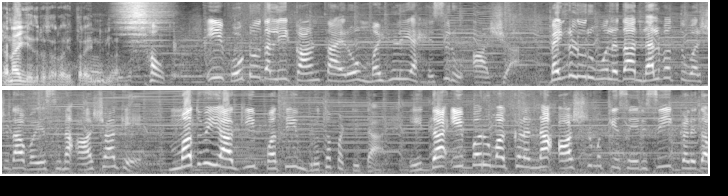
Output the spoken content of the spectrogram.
ಚೆನ್ನಾಗಿದ್ರು ಸರ್ ಈ ಥರ ಏನಿಲ್ಲ. ಹೌದು. ಈ ಫೋಟೋದಲ್ಲಿ ಕಾಣ್ತಾ ಇರೋ ಮಹಿಳೆಯ ಹೆಸರು ಆಶಾ. ಬೆಂಗಳೂರು ಮೂಲದ ನಲವತ್ತು ವರ್ಷದ ವಯಸ್ಸಿನ ಆಶಾಗೆ ಮದುವೆಯಾಗಿ ಪತಿ ಮೃತಪಟ್ಟಿದ್ದ. ಇದ್ದ ಇಬ್ಬರು ಮಕ್ಕಳನ್ನ ಆಶ್ರಮಕ್ಕೆ ಸೇರಿಸಿ ಕಳೆದ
